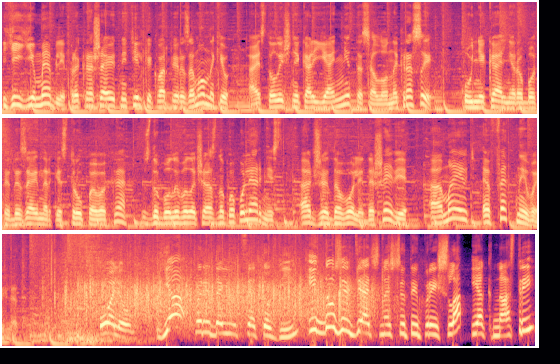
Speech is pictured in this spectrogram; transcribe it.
Її меблі прикрашають не тільки квартири замовників, а й столичні кальянні та салони краси. Унікальні роботи дизайнерки з труб ПВХ здобули величезну популярність, адже доволі дешеві, а мають ефектний вигляд. Олю, я передаю це тобі і дуже вдячна, що ти прийшла. Як настрій?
